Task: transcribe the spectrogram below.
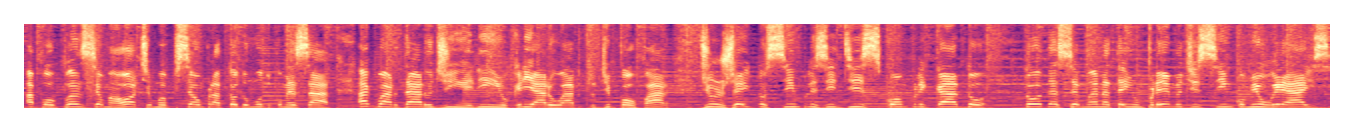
A poupança é uma ótima opção para todo mundo começar a guardar o dinheirinho, criar o hábito de poupar de um jeito simples e descomplicado. Toda semana tem um prêmio de 5 mil reais.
